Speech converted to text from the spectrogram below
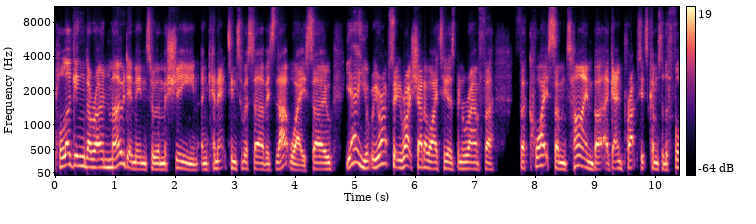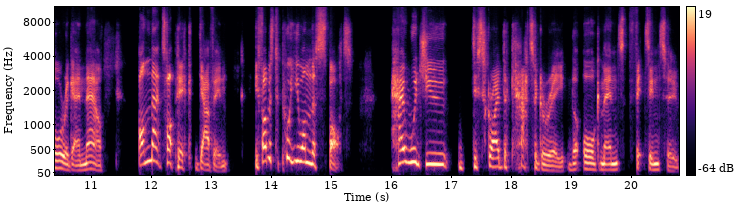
plugging their own modem into a machine and connecting to a service that way. So yeah, you're, you're absolutely right. Shadow IT has been around for for quite some time, but again, perhaps it's come to the fore again now on that topic, Gavin, if I was to put you on the spot, how would you describe the category that Augmentt fits into?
